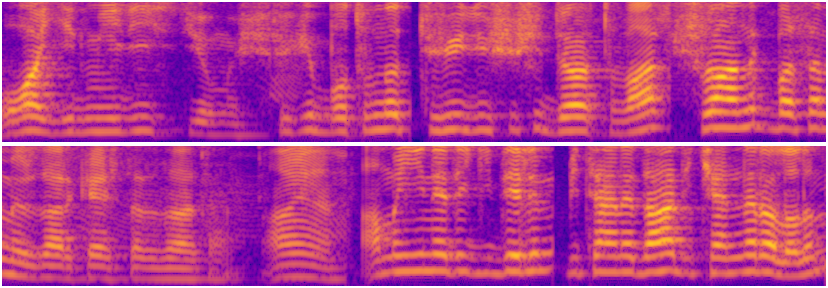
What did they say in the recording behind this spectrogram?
Oha 27 istiyormuş. Çünkü botumda tüy düşüşü 4 var. Şu anlık basamıyoruz arkadaşlar zaten. Aynen. Ama yine de gidelim bir tane daha dikenler alalım.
